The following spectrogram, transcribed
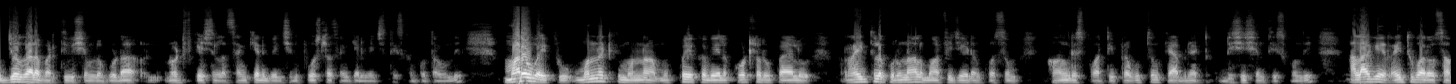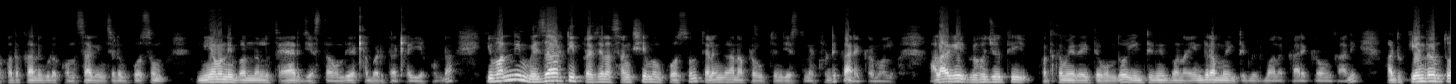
ఉద్యోగాల భర్తీ విషయంలో కూడా నోటిఫికేషన్ల సంఖ్యను పెంచింది పోస్టుల సంఖ్యను పెంచి తీసుకుపోతా ఉంది. మరోవైపు మొన్నటికి మొన్న ముప్పై ఒక్క వేల కోట్ల రూపాయలు రైతులకు రుణాలు మాఫీ చేయడం కోసం కాంగ్రెస్ పార్టీ ప్రభుత్వం కేబినెట్ డిసిషన్ తీసుకుంది. అలాగే రైతు భరోసా పథకాన్ని కూడా కొనసాగించడం కోసం నియమ నిబంధనలు తయారు చేస్తూ ఉంది. ఎట్లా పడితే అట్లా ఇవ్వకుండా ఇవన్నీ మెజారిటీ ప్రజల సంక్షేమం కోసం తెలంగాణ ప్రభుత్వం చేస్తున్నటువంటి కార్యక్రమాలు. అలాగే గృహజ్యోతి పథకం ఏదైతే ఉందో ఇంటి నిర్మాణ ఇందిరమ్మ ఇంటి నిర్మాణ కార్యక్రమం కానీ అటు కేంద్రంతో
